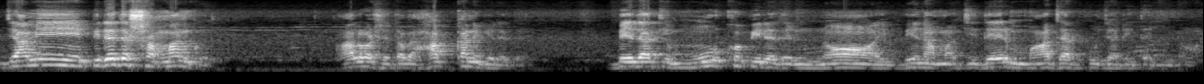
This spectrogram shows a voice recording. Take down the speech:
যে আমি পীরেদের সম্মান করি, ভালোবাসি, তবে হাক্কানি পীরেদের। বেদাতি মূর্খ পীরেদের নয়, বেনামাজিদের মাজার পূজারীদের নয়।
